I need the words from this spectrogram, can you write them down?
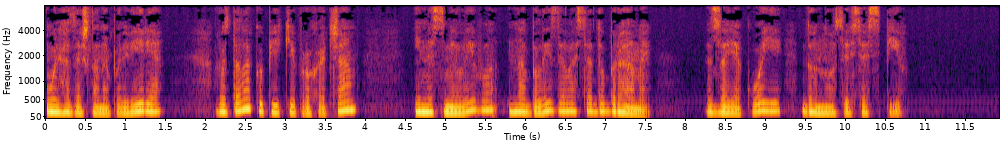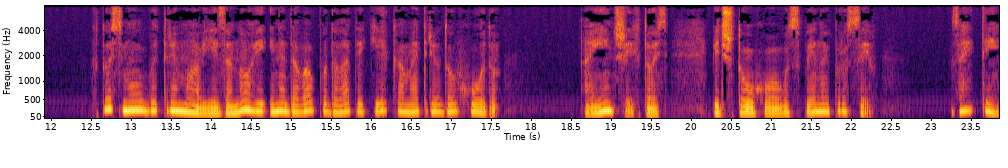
Ольга зайшла на подвір'я, роздала копійки прохачам і несміливо наблизилася до брами, за якої доносився спів. Хтось мов би, тримав її за ноги і не давав подолати кілька метрів до входу, а інший хтось підштовхував у спину і просив Зайти.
